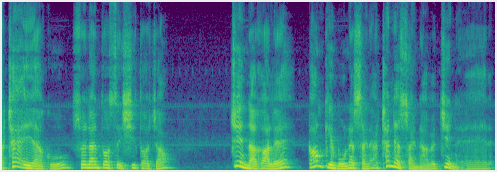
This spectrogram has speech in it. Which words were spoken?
အထက်အရာကိုဆွဲလန်းသောစိတ်ရှိသောကြောင့်ကျင့်တာကလည်းကောင်းကင်ဘုံနဲ့ဆိုင်တယ်အထက်နဲ့ဆိုင်တာပဲကျင့်တယ်တဲ့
